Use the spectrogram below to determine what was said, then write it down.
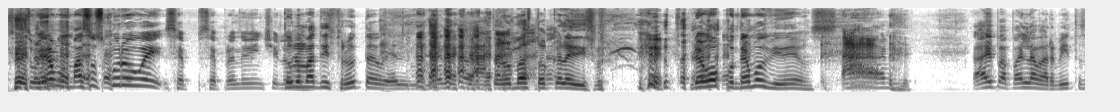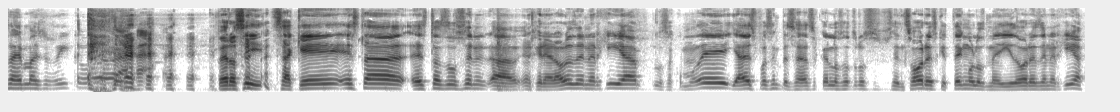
Si estuviéramos más oscuro, güey, se, se prende bien chido. Tú nomás disfruta, güey, el momento. Tú nomás tócala y disfruta. Luego pondremos videos. Ay, papá, en la barbita sabe más rico. güey. Pero sí, saqué esta, estas dos ah, generadores de energía, los acomodé, ya después empecé a sacar los otros sensores que tengo, los medidores de energía,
